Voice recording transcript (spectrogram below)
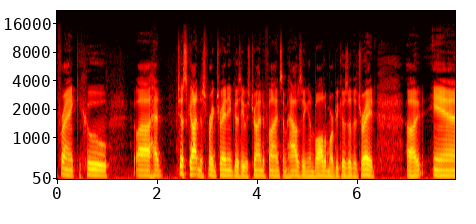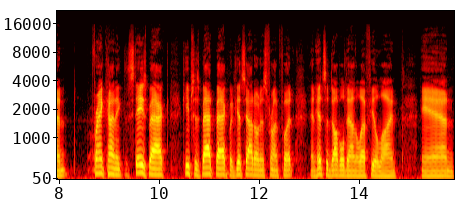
Frank, who uh, had just gotten to spring training because he was trying to find some housing in Baltimore because of the trade. Uh, and Frank kind of stays back, keeps his bat back, but gets out on his front foot and hits a double down the left field line. And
